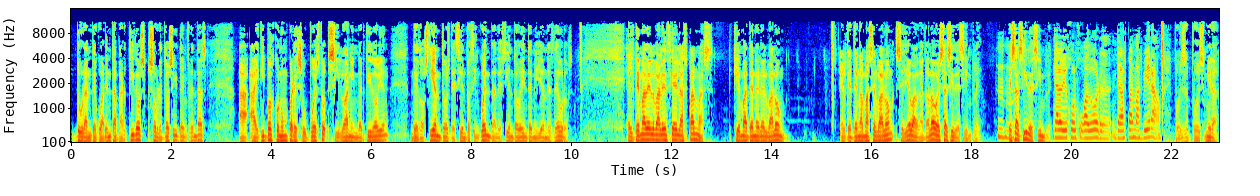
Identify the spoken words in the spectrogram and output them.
durante 40 partidos, sobre todo si te enfrentas a, a equipos con un presupuesto, si lo han invertido bien, de 200, de 150, de 120 millones de euros. El tema del Valencia y Las Palmas, ¿quién va a tener el balón? El que tenga más el balón se lleva al gato al lado, es así de simple. Es así de simple. Ya lo dijo el jugador de Las Palmas Viera. Pues, pues mira,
